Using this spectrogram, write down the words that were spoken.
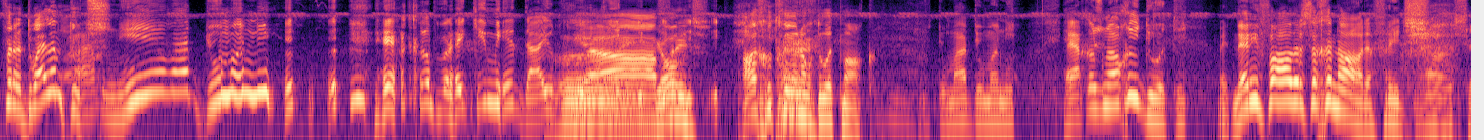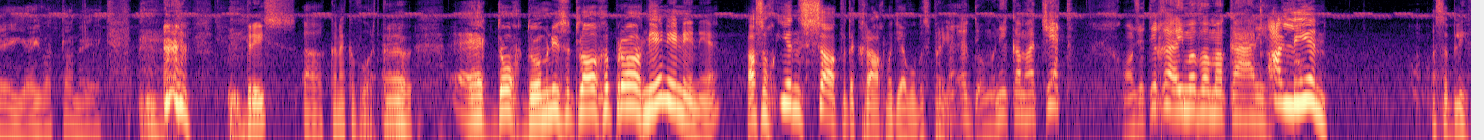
vir 'n dwelmtoets. nee, wat Dominee? Ek gebruik nie meer daai goed. Ja, Jong. Fridge. Hy goed gaan jou nog doodmaak. Toe maar Dominee. Ek is nog nie dood nie. Met net die Vader se genade, Fridge. Ja, sê jy wat dan het. Dries, uh, kan ek 'n woord? kry? Uh, ek dog Dominee se klaar gepraat. Nee, nee, nee, nee. Daar's nog een saak wat ek graag met jou wil bespreek. Eh, Dominee, kom maar chat. Ons het nie geheime van mekaar nie. Alleen. Asseblief,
